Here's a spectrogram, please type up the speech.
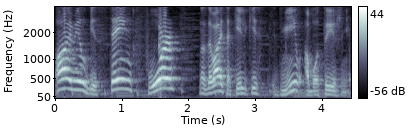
I will be staying for. Називайте кількість днів або тижнів.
